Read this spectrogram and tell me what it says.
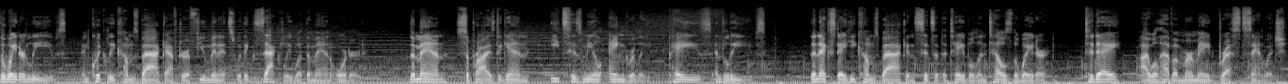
The waiter leaves and quickly comes back after a few minutes with exactly what the man ordered. The man, surprised again, eats his meal angrily, pays, and leaves. The next day he comes back and sits at the table and tells the waiter, Today, I will have a mermaid breast sandwich.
